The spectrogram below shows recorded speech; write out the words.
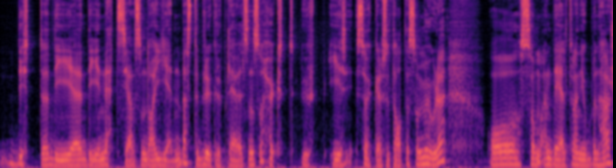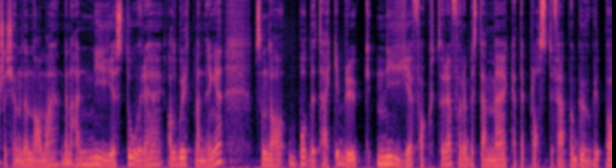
dytte de, de nettsidene som da gir den beste brukeropplevelsen, så høyt opp i søkeresultatet som mulig. Og som en del av denne jobben her, så kommer det nå med denne her nye, store algoritmeendringen, som da både tar i bruk nye faktorer for å bestemme hva til plass du får på Google på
